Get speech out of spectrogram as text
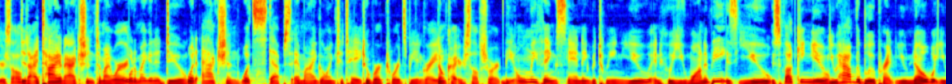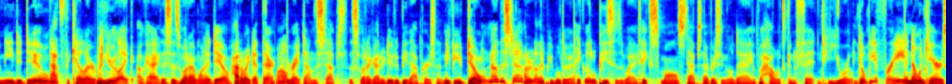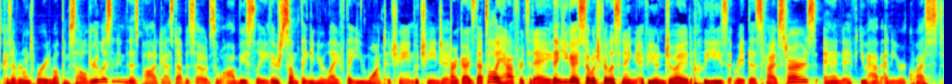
yourself, did I tie an action to my word? What am I going to do? What action, what steps am I going to take to work towards being great? Don't cut yourself short. The only thing standing between you and who you want to be is you, is fucking you. You have the blueprint. You know what you need to do. That's the killer. When you're like, okay, this is what I want to do. How do I get there? Well, write down the steps. This is what I got to do to be that person. And if you don't know the step, how did other people do it? Take little pieces away. Take small steps every single day of how it's going to fit into your. And don't be afraid. And no one cares because everyone's worried about themselves. You're listening to this podcast episode. So obviously there's something in your life that you want to change. So change it. All right, guys, that's all I have for today. Thank you guys so much for listening. If you enjoyed, please rate this five stars. And if you have any requests,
